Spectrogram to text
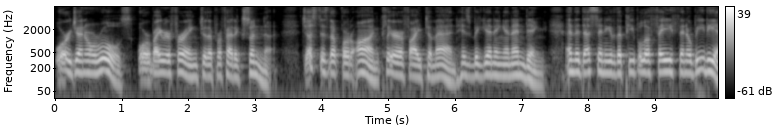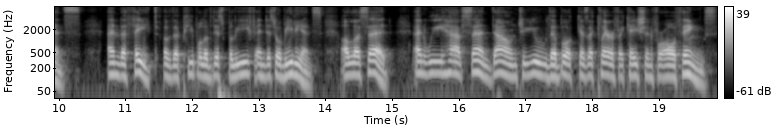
or general rules, or by referring to the prophetic Sunnah just as the Quran clarified to man his beginning and ending, and the destiny of the people of faith and obedience, and the fate of the people of disbelief and disobedience. Allah said, And we have sent down to you the book as a clarification for all things.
